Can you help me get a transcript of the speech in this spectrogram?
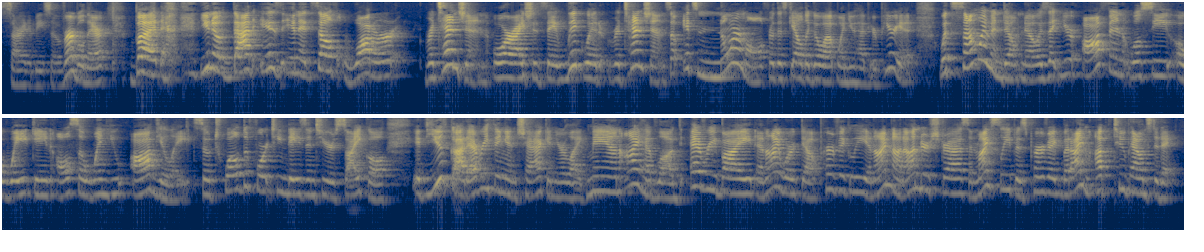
Sorry to be so verbal there, but you know, that is in itself water retention, or I should say liquid retention. So it's normal for the scale to go up when you have your period. What some women don't know is that you often will see a weight gain also when you ovulate. So 12 to 14 days into your cycle, if you've got everything in check and you're like, man, I have logged every bite and I worked out perfectly and I'm not under stress and my sleep is perfect, but I'm up two pounds today.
